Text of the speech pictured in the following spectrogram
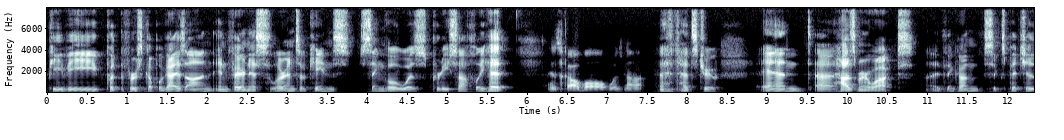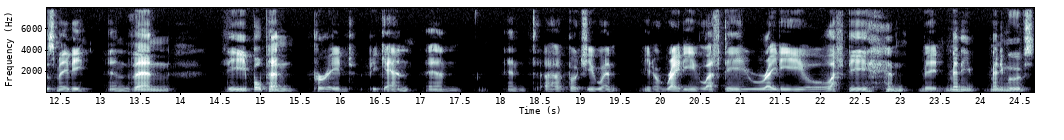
Peavy put the first couple guys on. In fairness, Lorenzo Cain's single was pretty softly hit. His foul ball was not. That's true. And uh, Hosmer walked, I think, on six pitches maybe. And then the bullpen parade began, and and uh, Bochy went, you know, righty, lefty, righty, lefty, and made many many moves.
